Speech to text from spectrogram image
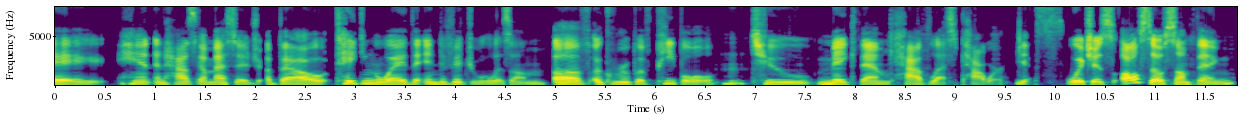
a hint and has a message about taking away the individualism of a group of people Mm-hmm. to make them have less power Yes. which is also something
